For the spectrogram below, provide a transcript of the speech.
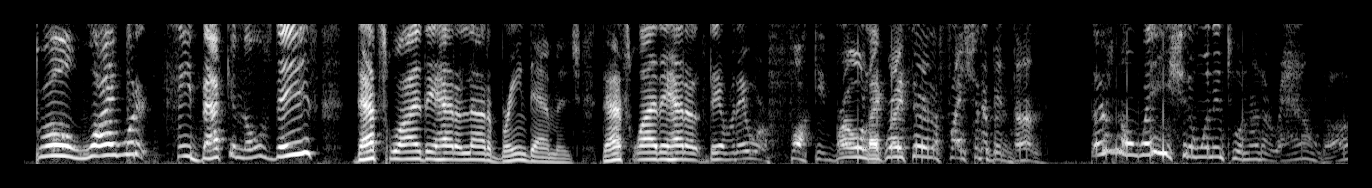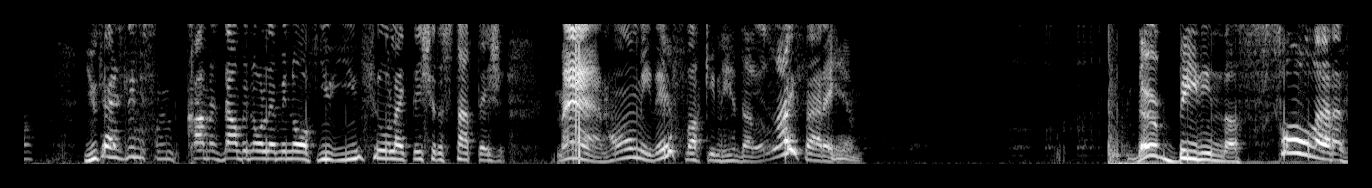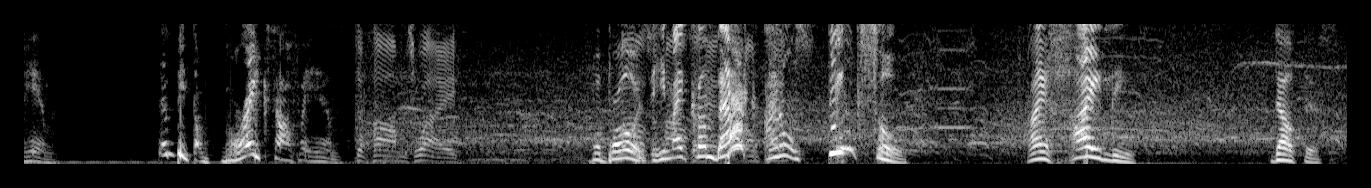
Bro, why would it see back in those days? That's why they had a lot of brain damage. That's why they had a they were they were fucking bro. Like right there, the fight should have been done. There's no way he should have went into another round, dog. You guys leave me some comments down below. Let me know if you you feel like they should have stopped that shit. Man, homie, they fucking hit the life out of him. They're beating the soul out of him. They beat the brakes off of him. of harm's way. But bro, he might come back. I don't think so. I highly doubt this.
